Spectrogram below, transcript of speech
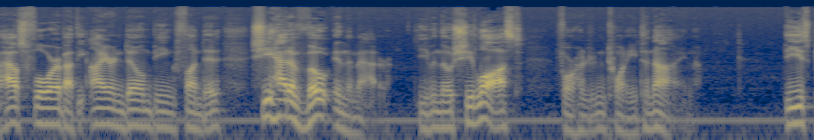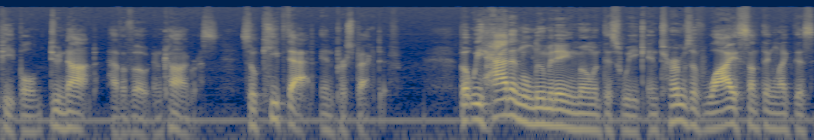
House floor about the Iron Dome being funded, she had a vote in the matter, even though she lost 420 to 9. These people do not have a vote in Congress, so keep that in perspective. But we had an illuminating moment this week in terms of why something like this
